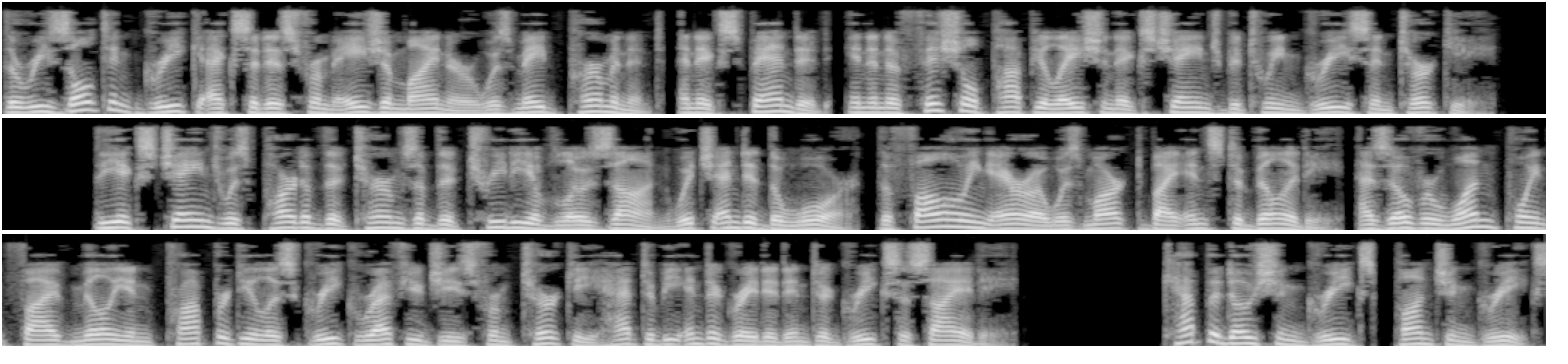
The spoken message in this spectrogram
The resultant Greek exodus from Asia Minor was made permanent, and expanded, in an official population exchange between Greece and Turkey. The exchange was part of the terms of the Treaty of Lausanne, which ended the war. The following era was marked by instability, as over 1.5 million propertyless Greek refugees from Turkey had to be integrated into Greek society. Cappadocian Greeks, Pontian Greeks,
